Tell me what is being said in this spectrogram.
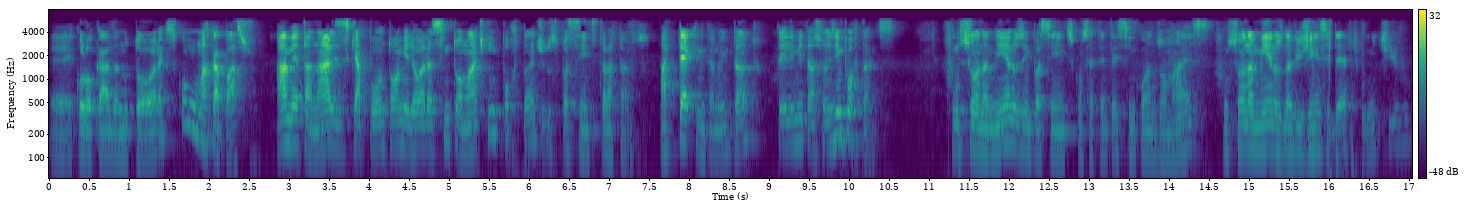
é colocada no tórax como um marcapasso. Há meta-análises que apontam a melhora sintomática importante dos pacientes tratados. A técnica, no entanto, tem limitações importantes. Funciona menos em pacientes com 75 anos ou mais, funciona menos na vigência de déficit cognitivo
